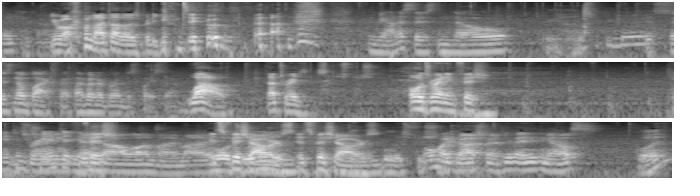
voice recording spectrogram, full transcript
Thank you, Connor. You're welcome. I thought that was pretty good too. to be honest, there's no To be honest with you boys. there's no blacksmith. I better burn this place down. wow, that's racist. Oh, it's raining fish. Can't It's enchant raining it yet. Fish. all on my mind. It's Well, fish raining. hours. It's fish hours. Boys fishing. oh my gosh, man! Do you have anything else? What?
